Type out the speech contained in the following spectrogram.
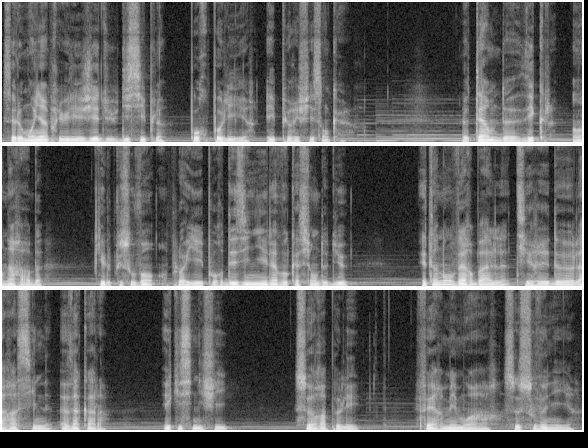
C'est le moyen privilégié du disciple pour polir et purifier son cœur. Le terme de dhikr en arabe, qui est le plus souvent employé pour désigner l'invocation de Dieu, est un nom verbal tiré de la racine zakara et qui signifie se rappeler, faire mémoire, se souvenir,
